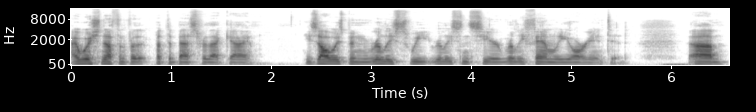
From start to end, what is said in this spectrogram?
I wish nothing the, but the best for that guy. He's always been really sweet, really sincere, really family oriented. Um,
